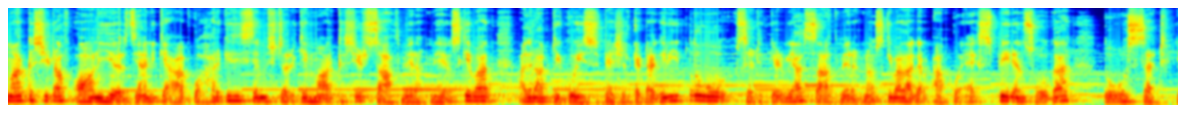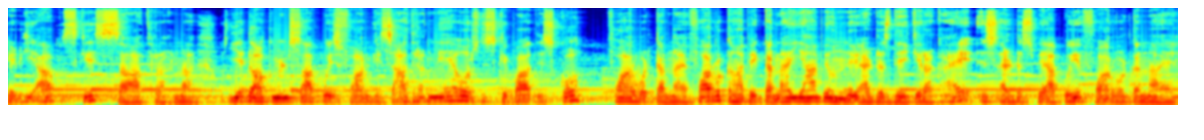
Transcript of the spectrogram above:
marksheet of all years यानी कि आपको हर किसी सेमेस्टर के मार्कशीट साथ में रखने हैं। उसके बाद अगर आपकी कोई स्पेशल कैटेगरी तो वो सर्टिफिकेट भी आप साथ में रखना उसके बाद अगर आपको एक्सपीरियंस होगा तो वो सर्टिफिकेट भी आप इसके साथ रखना। ये डॉक्यूमेंट्स आपको इस फॉर्म के साथ रखने हैं और उसके बाद इसको फॉरवर्ड करना है। फॉरवर्ड कहाँ पे करना है? यहाँ पे उन्होंने एड्रेस दे के रखा है। इस एड्रेस पे आपको ये फॉरवर्ड करना है।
